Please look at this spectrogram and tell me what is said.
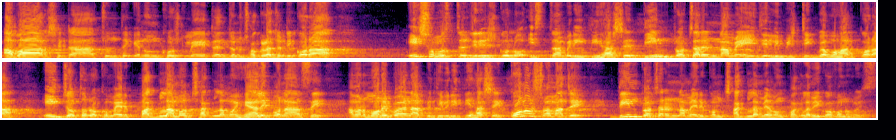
আবার সেটা চুন থেকে নুন খসলে এটার জন্য ঝগড়াঝটি করা এই সমস্ত জিনিসগুলো ইসলামের ইতিহাসে দিন প্রচারের নামে এই যে লিপস্টিক ব্যবহার করা, এই যত রকমের পাগলামো ছাগলামো হেয়ালিপনা আছে, আমার মনে পড়ে না পৃথিবীর ইতিহাসে কোন সমাজে দিন প্রচারের নামে এরকম ছাগলামি এবং পাগলামি কখনো হয়েছে।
